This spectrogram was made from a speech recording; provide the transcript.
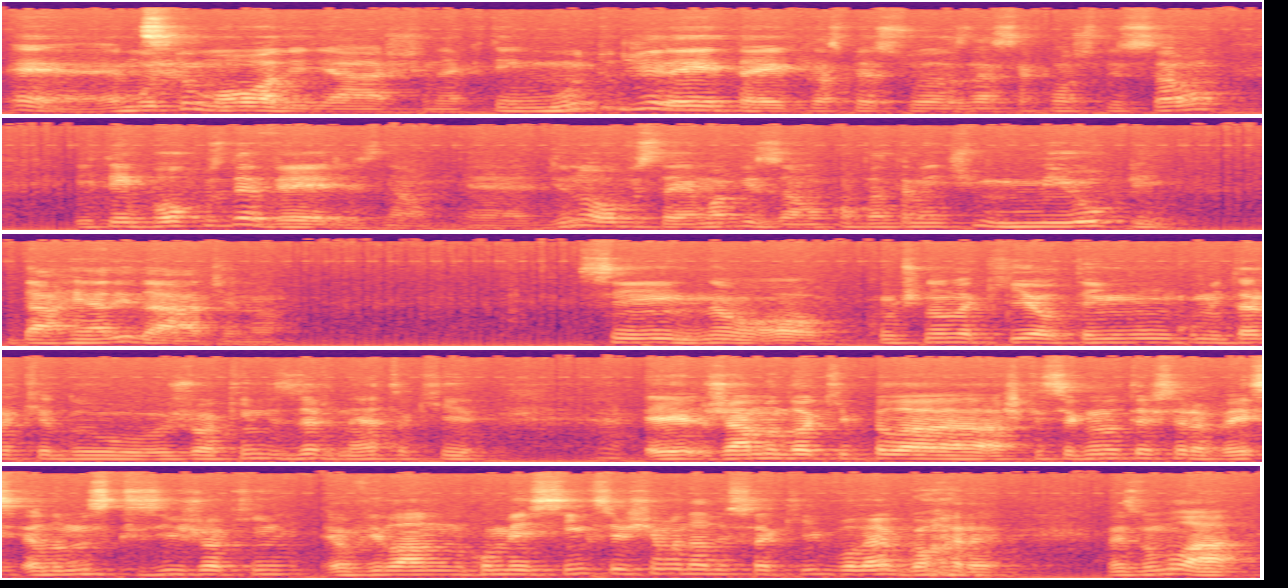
É, é muito mole, ele acha, né? Que tem muito direito aí para as pessoas nessa Constituição e tem poucos deveres, não. É, de novo, isso daí é uma visão completamente míope da realidade, não. Sim, não, ó, continuando aqui, eu tenho um comentário aqui do Joaquim Dizer Neto que ele já mandou aqui pela, acho que segunda ou terceira vez, eu não me esqueci, Joaquim, eu vi lá no comecinho que você tinha mandado isso aqui, vou ler agora, mas vamos lá.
